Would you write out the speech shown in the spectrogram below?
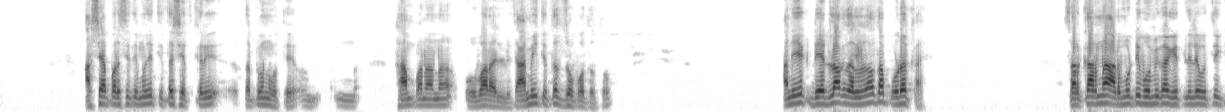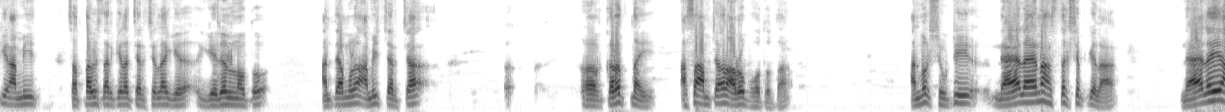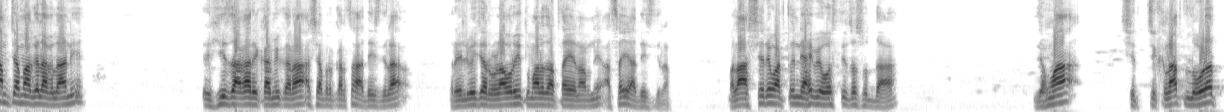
अशा परिस्थितीमध्ये तिथं शेतकरी तटून होते. ठामपणानं उभा राहिलेली होते. आम्ही तिथंच झोपत होतो. आणि एक डेडलॉक झालेला होता पुढं काय? सरकारनं आडमोठी भूमिका घेतलेली होती की आम्ही सत्तावीस तारखेला चर्चेला गे गेलेलो नव्हतो. आणि त्यामुळं आम्ही चर्चा करत नाही असा आमच्यावर आरोप होत होता. आणि मग शेवटी न्यायालयानं हस्तक्षेप केला. न्यायालयही आमच्या मागे लागला आणि ही जागा रिकामी करा अशा प्रकारचा आदेश दिला. रेल्वेच्या रुळावरही तुम्हाला जाता येणार नाही असाही आदेश दिला. मला आश्चर्य वाटतं न्यायव्यवस्थेचं सुद्धा. जेव्हा शेत चिखलात लोळत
